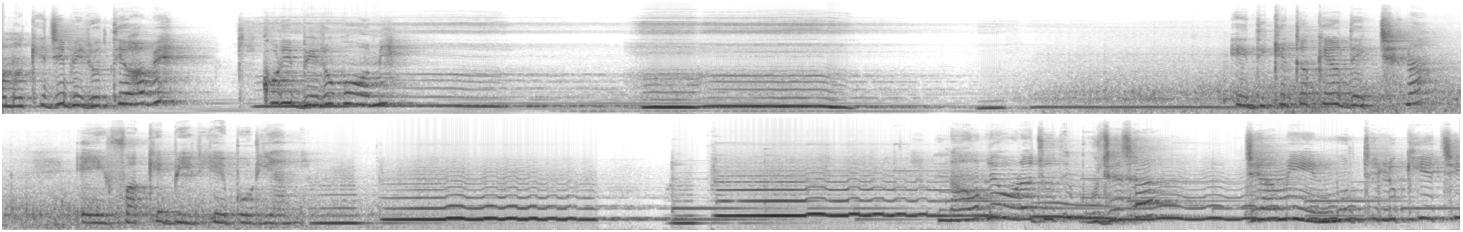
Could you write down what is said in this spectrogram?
আমাকে যে বেরোতে হবে? কি করে বেরোবো আমি? এদিকে তো কেউ দেখছে না। এই ফাঁকে বেরিয়ে পড়ি আমি। না হলে ওরা যদি বুঝে যে আমি এর লুকিয়েছি।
